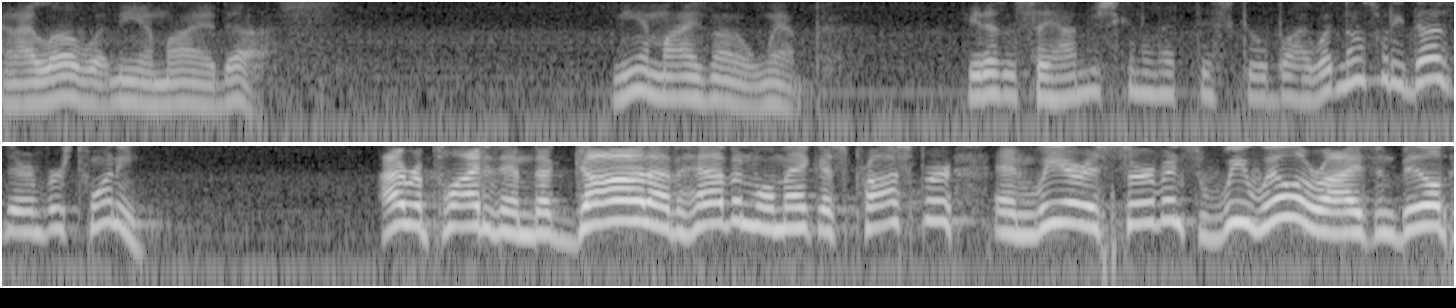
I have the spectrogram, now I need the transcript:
And I love what Nehemiah does. Nehemiah's not a wimp. He doesn't say, I'm just going to let this go by. What notice what he does there in verse 20? I reply to them, The God of heaven will make us prosper, and we are his servants. We will arise and build,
